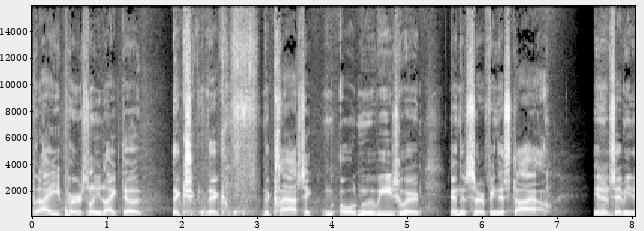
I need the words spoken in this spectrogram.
but I personally like the the the, the classic old movies where and the surfing, the style. You know, it's, I mean,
